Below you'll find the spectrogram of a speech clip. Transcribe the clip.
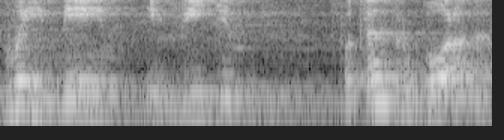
мы имеем и видим по центру города.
